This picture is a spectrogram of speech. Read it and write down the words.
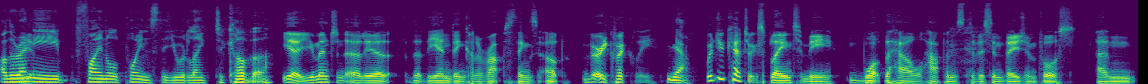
Are there any final points that you would like to cover? Yeah, you mentioned earlier that the ending kind of wraps things up very quickly. Yeah. Would you care to explain to me what the hell happens to this invasion force? And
